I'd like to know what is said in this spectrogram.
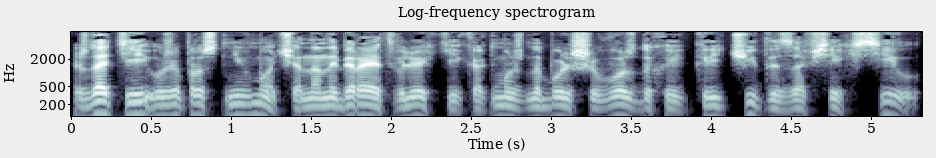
Ждать ей уже просто не в мочь. Она набирает в легкие как можно больше воздуха и кричит изо всех сил,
